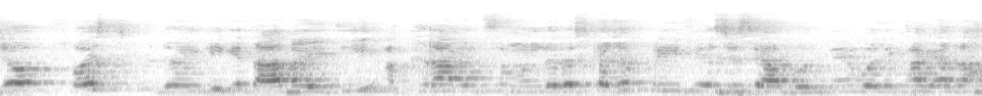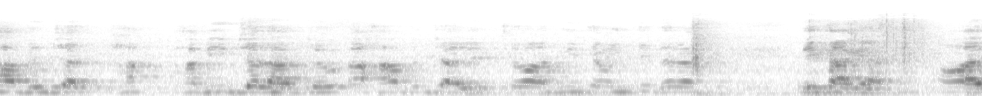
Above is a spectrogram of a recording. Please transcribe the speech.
जो फ़र्स्ट जो इनकी किताब आई थी अखरा विद समुंदर उसका जो प्रीफेस जिसे आप बोलते हैं वो लिखा गया था हाबिब जल हबीब जलाब जो हाबिब जालिब जो आदमी थे उनकी तरफ़ लिखा गया था। और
